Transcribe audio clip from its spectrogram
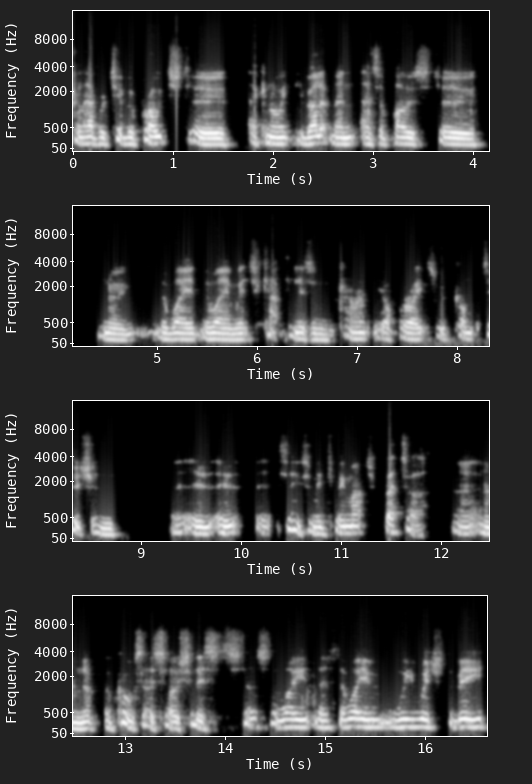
collaborative approach to economic development, as opposed to you know the way the way in which capitalism currently operates with competition, it, it, it seems to me to be much better. Uh, and of, of, course, as socialists, that's the way that's the way we wish to be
